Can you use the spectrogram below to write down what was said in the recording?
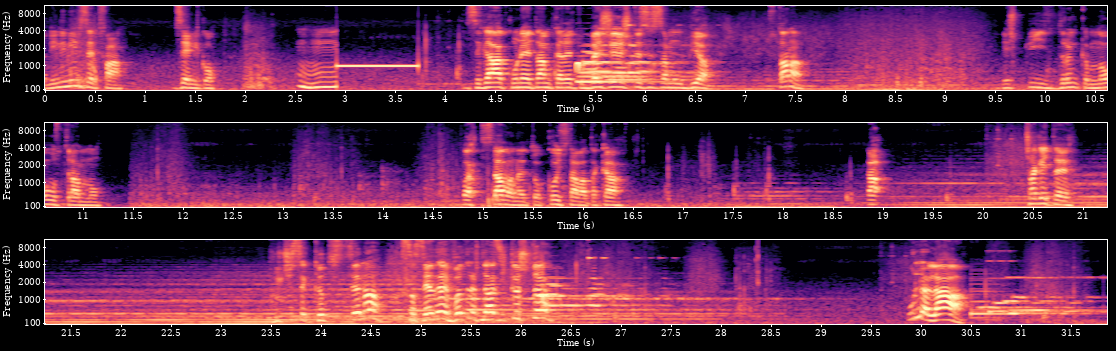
Дали не ми взе това? Вземи го. И сега, ако не е там където беше, ще се самоубия. Остана. Нещо издрънка много странно. Бах ти ставането. Кой става така? А! Чакайте! Включи се кът сцена? Съседа е вътре в тази къща? Уляля!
